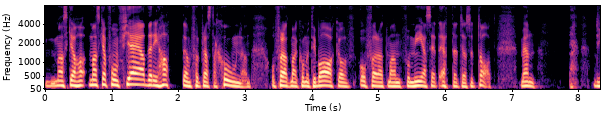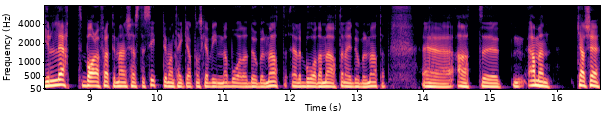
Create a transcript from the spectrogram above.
man, ska ha, man ska få en fjäder i hatten för prestationen och för att man kommer tillbaka och, och för att man får med sig ett 1-1 resultat. Men det är ju lätt bara för att det är Manchester City man tänker att de ska vinna båda, dubbelmöt eller båda mötena i dubbelmötet. Eh, att eh, ja, men, kanske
